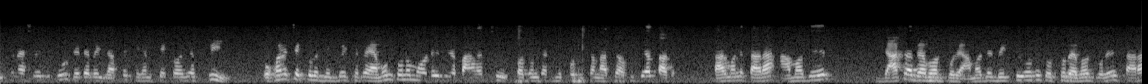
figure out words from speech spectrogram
ইন্টারন্যাশনাল কিছু ডেটাবেজ আছে, সেখানে চেক করা যায় ফ্রি ওখানে চেক করে দেখবে সেটা এমন কোনো মডেল যেটা বাংলাদেশের উৎপাদনকারী যে প্রতিষ্ঠান আছে অফিসিয়াল তাদের। তার মানে তারা আমাদের ডাটা ব্যবহার করে, আমাদের ব্যক্তিগত তথ্য ব্যবহার করে, তারা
